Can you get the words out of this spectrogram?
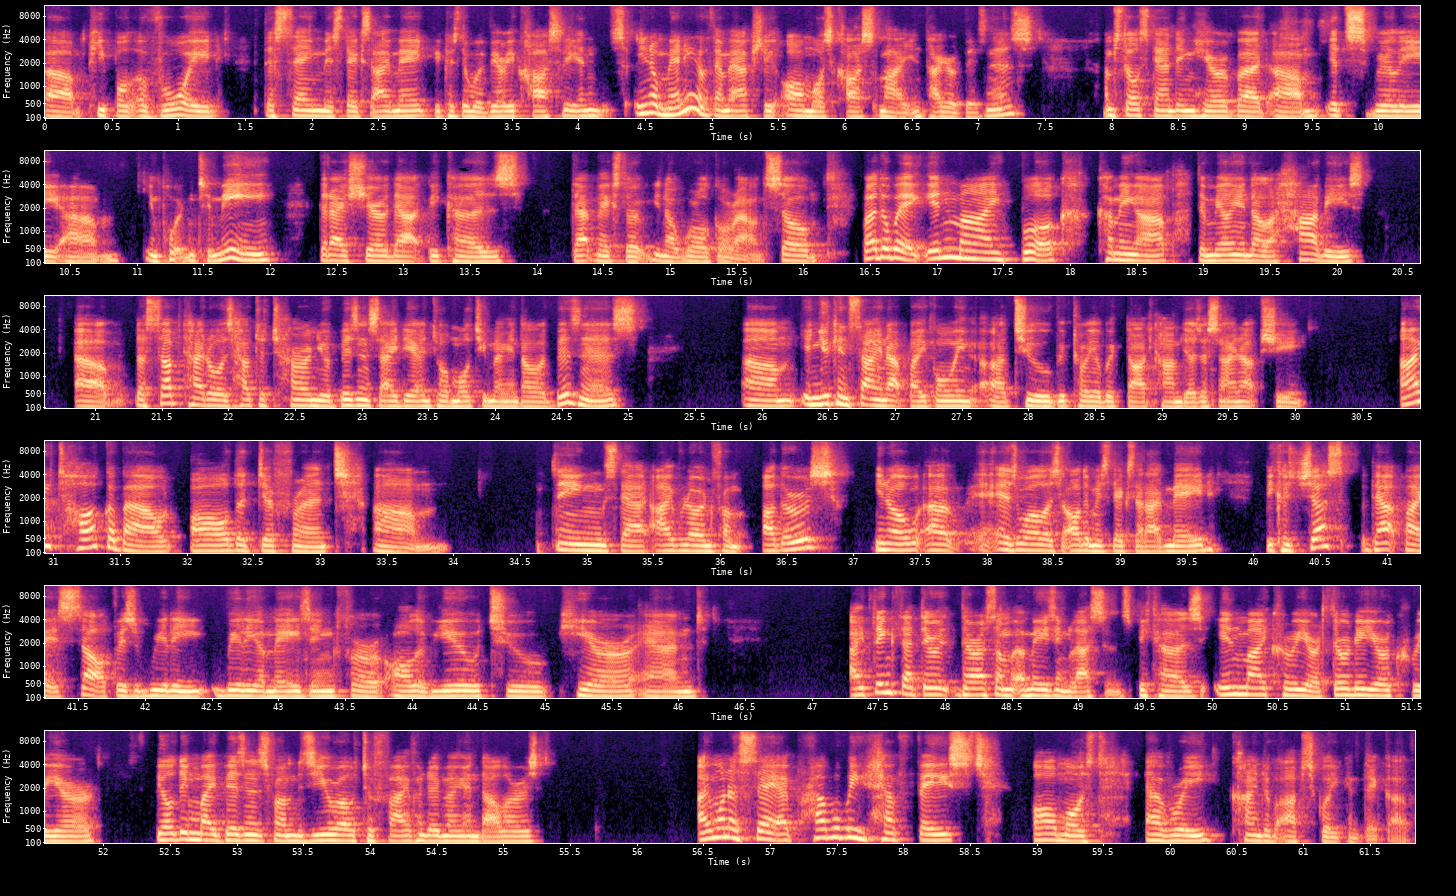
um, people avoid the same mistakes I made because they were very costly. And, you know, many of them actually almost cost my entire business. I'm still standing here, but um, it's really um, important to me that I share that because that makes the you know world go around. So, by the way, in my book coming up, the Million Dollar Hobbies, uh, the subtitle is how to turn your business idea into a multi-million dollar business Um, and you can sign up by going uh, to victoriawieck.com. There's a sign up sheet. I talk about all the different um, things that I've learned from others, you know, uh, as well as all the mistakes that I've made, because just that by itself is really, really amazing for all of you to hear. And I think that there, there are some amazing lessons because in my career, 30 year career, building my business from zero to $500 million, I want to say I probably have faced almost every kind of obstacle you can think of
